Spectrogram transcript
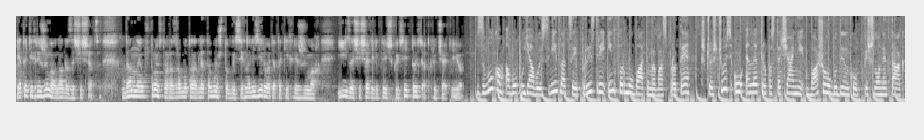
И от этих режимов надо защищаться. Данное устройство разработано для того, чтобы сигнализировать о таких режимах и защищать электрическую сеть, то есть отключать ее. Звуком або появою світла цей пристрій інформуватиме вас про те, що щось у електропостачанні вашого будинку пішло не так.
